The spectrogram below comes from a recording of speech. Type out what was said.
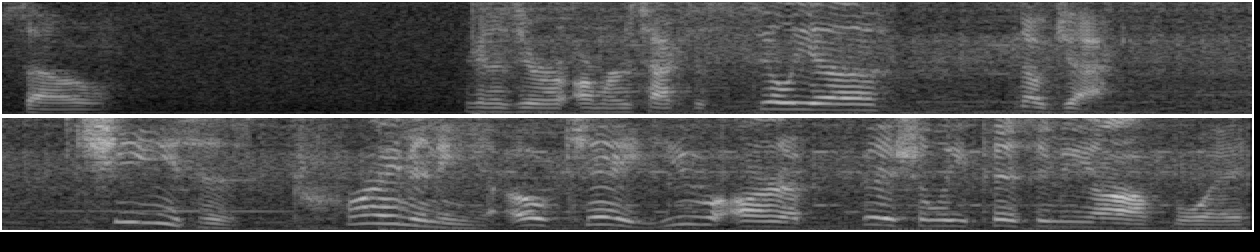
So, we're going to zero armor attack Cecilia. No, Jack. Jesus criminy. Okay, you are officially pissing me off, boy.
